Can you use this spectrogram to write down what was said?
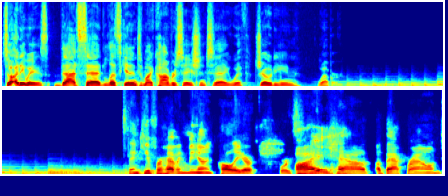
So, anyways, that said, let's get into my conversation today with Jodene Weber. Thank you for having me on Collier. I have a background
